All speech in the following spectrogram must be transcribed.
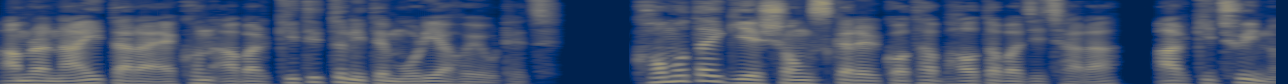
আমরা নাই, তারা এখন আবার কৃতিত্ব নিতে মরিয়া হয়ে উঠেছে। ক্ষমতায় গিয়ে সংস্কারের কথা ভাওতাবাজি ছাড়া আর কিছুই ন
